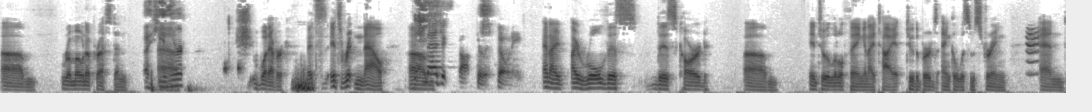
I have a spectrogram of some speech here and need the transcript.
um, Ramona Preston, A healer? sh- whatever. It's it's written now. Um, Magic Doctor Tony. and I I roll this this card um, into a little thing, and I tie it to the bird's ankle with some string, and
